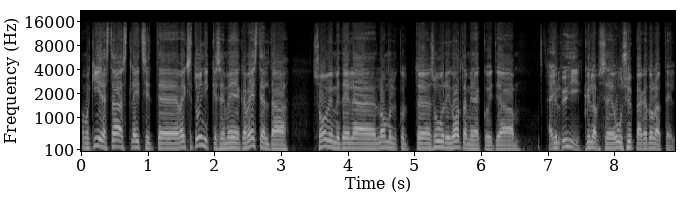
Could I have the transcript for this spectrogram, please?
oma kiirest ajast leidsid väikse tunnikese meiega vestelda soovime teile loomulikult äh, suuri kordaminekuid ja häid pühi! küllap see uus hüpe ka tuleb teil.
